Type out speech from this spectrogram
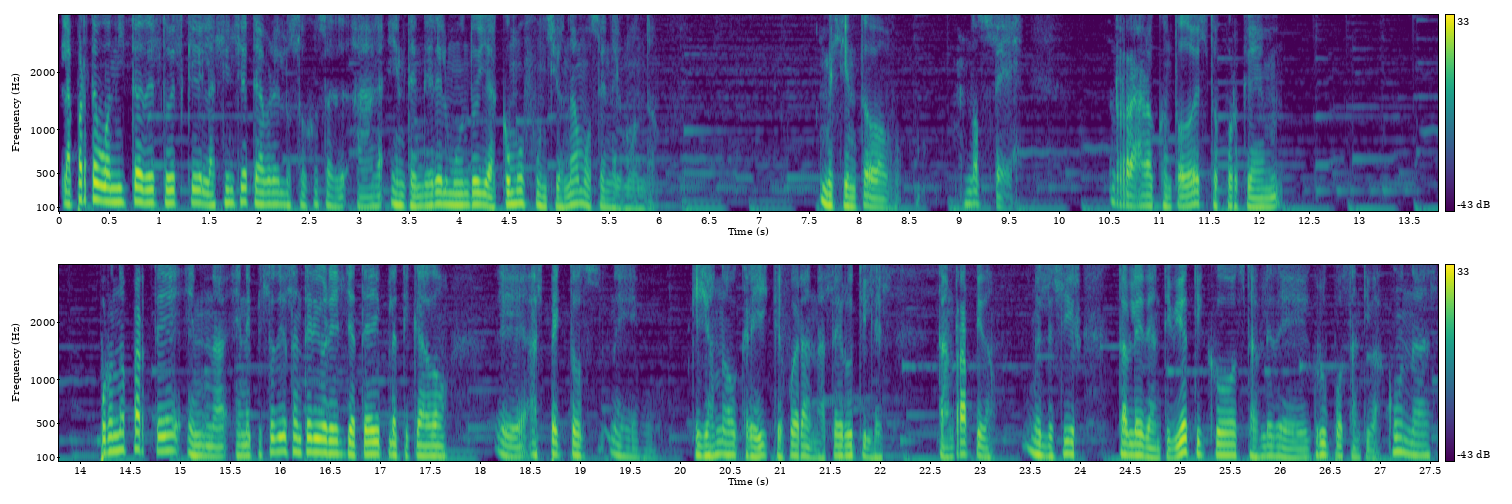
la parte bonita de esto es que la ciencia te abre los ojos a, entender el mundo y a cómo funcionamos en el mundo. Me siento, no sé, raro con todo esto porque por una parte, en, episodios anteriores ya te he platicado eh, aspectos eh, que yo no creí que fueran a ser útiles tan rápido. Es decir, te hablé de antibióticos, te hablé de grupos antivacunas,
